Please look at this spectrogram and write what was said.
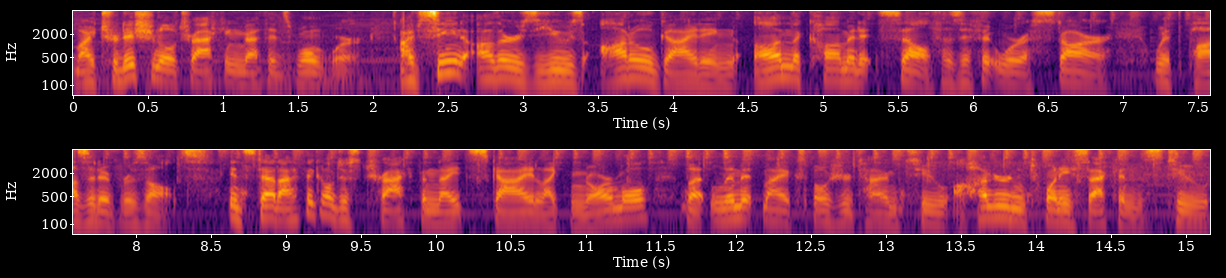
my traditional tracking methods won't work. I've seen others use auto guiding on the comet itself as if it were a star with positive results. Instead, I think I'll just track the night sky like normal, but limit my exposure time to 120 seconds to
